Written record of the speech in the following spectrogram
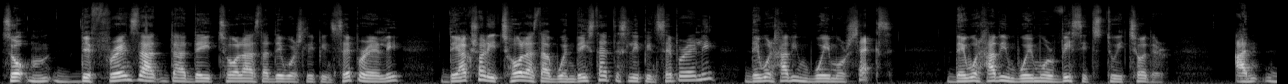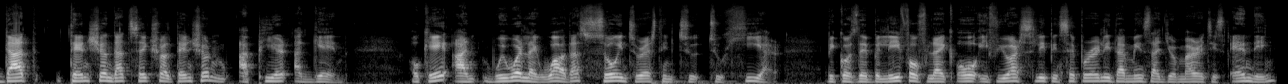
So the friends that that they told us that they were sleeping separately, they actually told us that when they started sleeping separately, they were having way more sex. They were having way more visits to each other. And that tension, that sexual tension appeared again. Okay? And we were like, wow, that's so interesting to to hear. because the belief of like oh if you are sleeping separately that means that your marriage is ending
